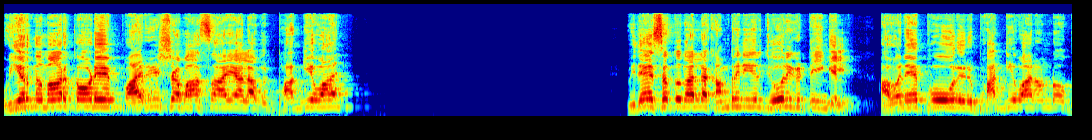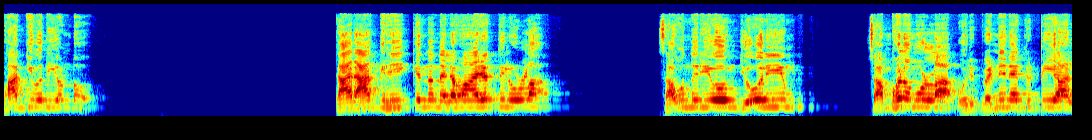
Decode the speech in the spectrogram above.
ഉയർന്ന മാർക്കോടെ പരീക്ഷ പാസ്സായാൽ അവൻ ഭാഗ്യവാൻ? വിദേശത്ത് നല്ല കമ്പനിയിൽ ജോലി കിട്ടിയെങ്കിൽ അവനെ പോലൊരു ഭാഗ്യവാനുണ്ടോ ഭാഗ്യവതിയുണ്ടോ? താൻ ആഗ്രഹിക്കുന്ന നിലവാരത്തിലുള്ള സൗന്ദര്യവും ജോലിയും ശമ്പളമുള്ള ഒരു പെണ്ണിനെ കിട്ടിയാൽ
